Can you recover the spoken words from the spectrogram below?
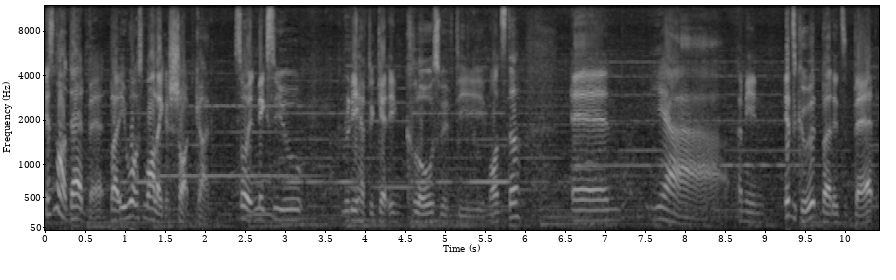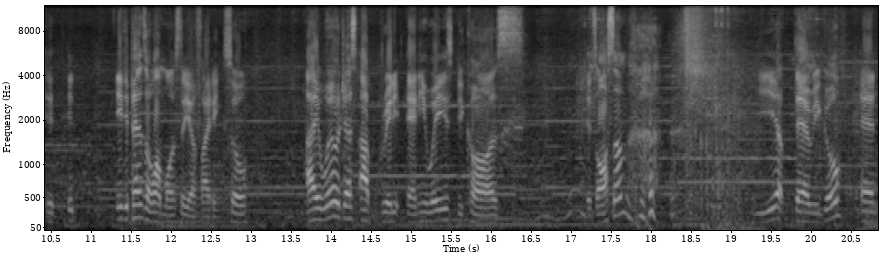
it's not that bad, but it works more like a shotgun. So it makes you really have to get in close with the monster, and yeah, I mean, it's good, but it's bad. It, it, it depends on what monster you're fighting. So I will just upgrade it anyways because it's awesome. yep, there we go. And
